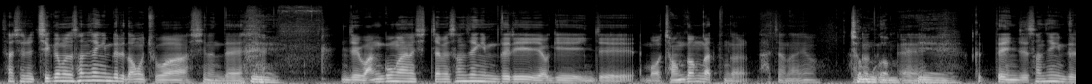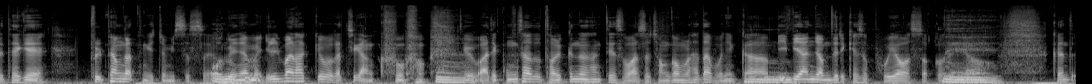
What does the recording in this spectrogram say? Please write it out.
사실은 지금은 선생님들이 너무 좋아하시는데 네. 이제 완공하는 시점에 선생님들이 여기 이제 뭐 점검 같은 걸 하잖아요. 점검. 예. 예. 그때 이제 선생님들이 되게 불평 같은 게 좀 있었어요. 왜냐하면 일반 학교 같지가 않고 음. 아직 공사도 덜 끝난 상태에서 와서 점검을 하다 보니까 음. 미비한 점들이 계속 보였었거든요. 네. 그런데,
